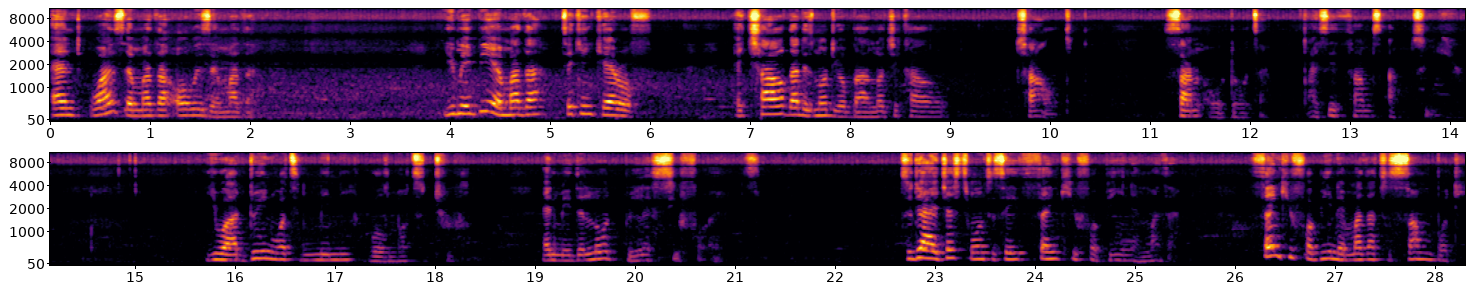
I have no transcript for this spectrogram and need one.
And once a mother, always a mother. You may be a mother taking care of a child that is not your biological child, son or daughter. I say thumbs up to you. You are doing what many will not do. And may the Lord bless you for it. Today, I just want to say thank you for being a mother. Thank you for being a mother to somebody.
